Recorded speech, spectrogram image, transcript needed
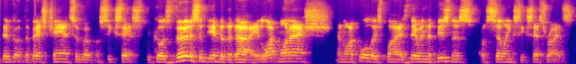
they've got the best chance of a, success. Because Virtus, at the end of the day, like Monash and like all these players, they're in the business of selling success rates.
